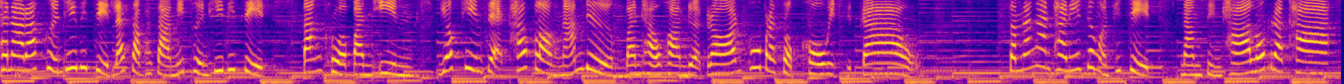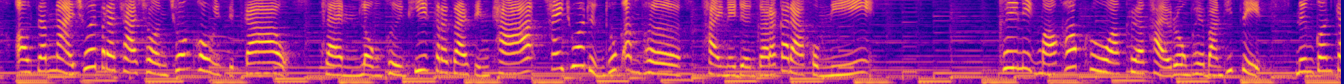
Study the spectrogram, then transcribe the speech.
ธนารักษ์พื้นที่พิจิตรและสรรพสามิตพื้นที่พิจิตร ตั้งครัวปันอิ่มยกทีมแจกข้าวกล่องน้ำดื่ม บรรเทาความเดือดร้อนผู้ประสบโควิด -19 สำนักงานพาณิชย์จังหวัดพิจิตรนำสินค้าลดราคา ออกจำหน่ายช่วยประชาชนช่วงโควิด -19 แพลนลงพื้นที่กระจายสินค้าให้ทั่วถึงทุกอำเภอ ภายในเดือนกรกฎาคมนี้ คลินิกหมอครอบครัว เครือข่ายโรงพยาบาลพิจิตรหนึ่งกลไก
